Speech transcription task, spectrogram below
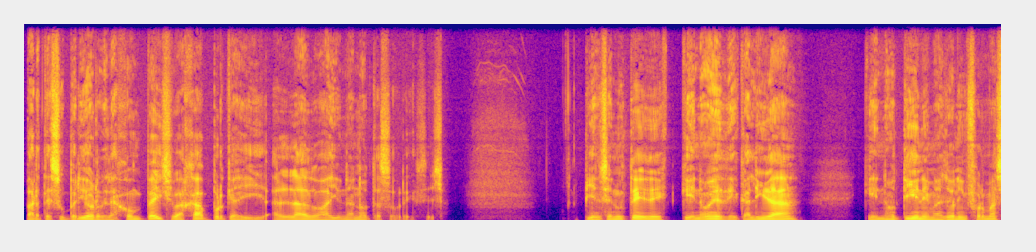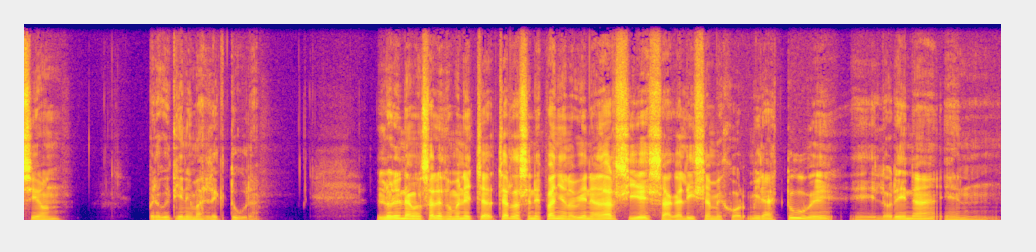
parte superior de la homepage, bajá porque ahí al lado hay una nota sobre ella. Piensen ustedes que no es de calidad, que no tiene mayor información, pero que tiene más lectura. Lorena González Domenech, charlas en España no viene a dar si es a Galicia mejor. Mira, estuve, eh, Lorena, en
